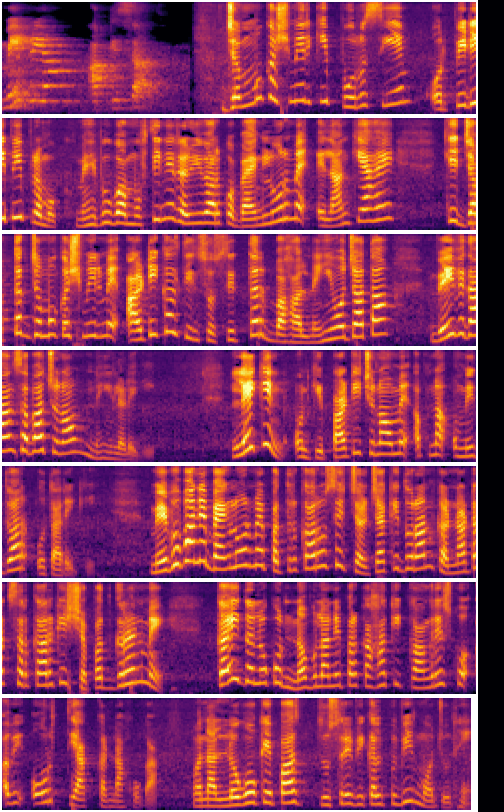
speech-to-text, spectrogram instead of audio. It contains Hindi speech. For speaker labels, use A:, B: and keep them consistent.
A: मैं प्रिया, आपके साथ।
B: जम्मू कश्मीर की पूर्व सीएम और पीडीपी प्रमुख महबूबा मुफ्ती ने रविवार को बेंगलुरु में ऐलान किया है कि जब तक जम्मू कश्मीर में आर्टिकल 370 बहाल नहीं हो जाता, वे विधानसभा चुनाव नहीं लड़ेगी। लेकिन उनकी पार्टी चुनाव में अपना उम्मीदवार उतारेगी। महबूबा ने बेंगलुरु में पत्रकारों से चर्चा के दौरान कर्नाटक सरकार के शपथ ग्रहण में कई दलों को न बुलाने पर कहा कि कांग्रेस को अभी और त्याग करना होगा, वरना लोगों के पास दूसरे विकल्प भी मौजूद हैं।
